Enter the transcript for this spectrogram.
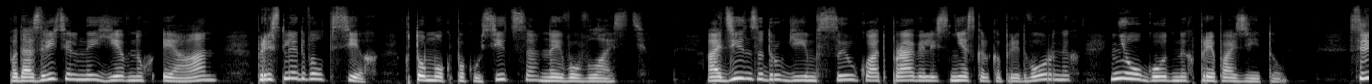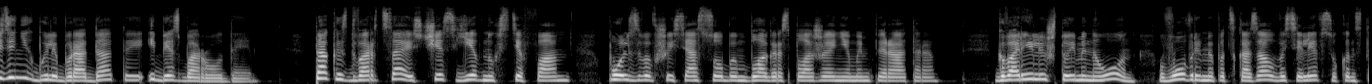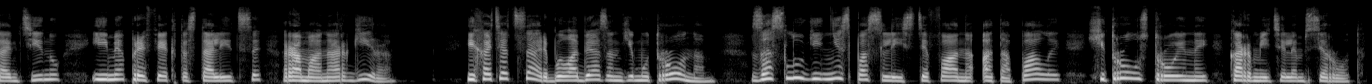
Подозрительный евнух Иоанн преследовал всех, кто мог покуситься на его власть. один за другим в ссылку отправились несколько придворных, неугодных препозиту. Среди них были бородатые и безбородые. Так из дворца исчез евнух Стефан, пользовавшийся особым благорасположением императора. Говорили, что именно он вовремя подсказал Василевсу Константину имя префекта столицы Романа Аргира. И хотя царь был обязан ему троном, заслуги не спасли Стефана от опалы, хитро устроенной кормителем сирот.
